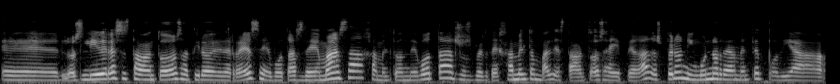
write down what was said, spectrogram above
Eh, los líderes estaban todos a tiro de DRS, botas de masa, Hamilton de botas, Rosberg de Hamilton, vale, estaban todos ahí pegados, pero ninguno realmente podía,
